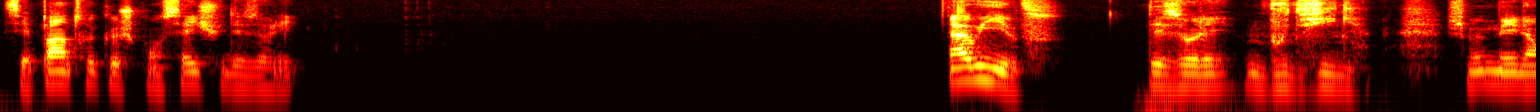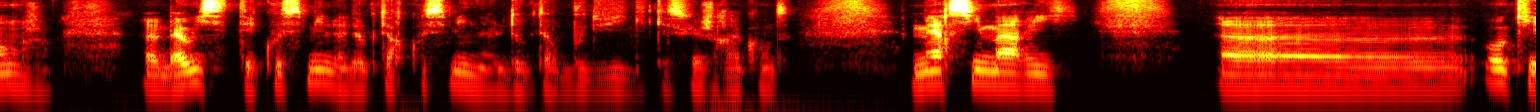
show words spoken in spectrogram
C'est pas un truc que je conseille, je suis désolé. Ah oui, désolé, Boudvig, je me mélange. Euh, bah oui, c'était Kousmine, le docteur Kousmine, le docteur Boudvig, qu'est-ce que je raconte? Merci Marie. Euh, ok,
